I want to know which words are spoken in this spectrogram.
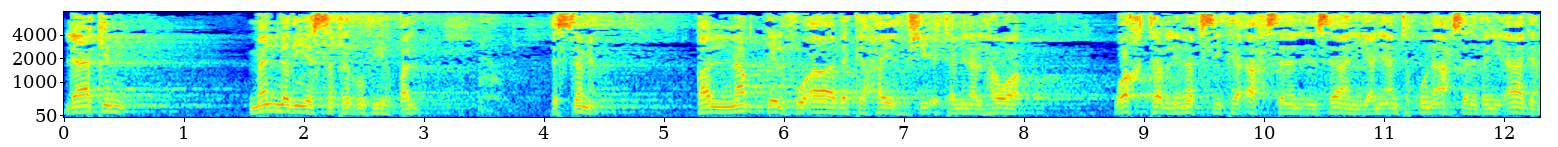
لكن ما الذي يستقر فيه القلب؟ استمع. قال نقل فؤادك حيث شئت من الهوى واختر لنفسك أحسن الإنسان يعني أن تكون أحسن بني آدم.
